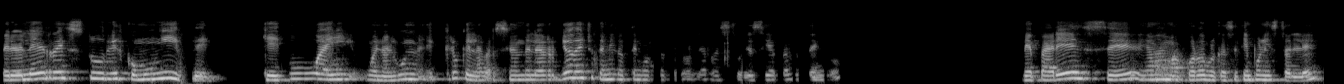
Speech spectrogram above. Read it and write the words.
Pero el R Studio es como un IDE, que tú ahí, bueno, algún, creo que la versión del R, yo de hecho también lo tengo, pero el R Studio sí acá lo tengo, me parece, ya no me acuerdo porque hace tiempo lo instalé,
